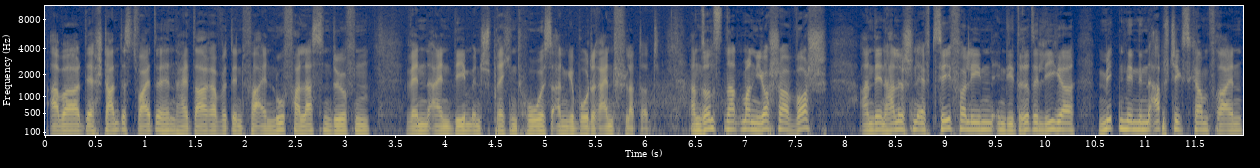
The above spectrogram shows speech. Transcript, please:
Aber der Stand ist weiterhin, Haidara wird den Verein nur verlassen dürfen, wenn ein dementsprechend hohes Angebot reinflattert. Ansonsten hat man Joscha Wosch an den Hallischen FC verliehen in die dritte Liga, mitten in den Abstiegskampf rein.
